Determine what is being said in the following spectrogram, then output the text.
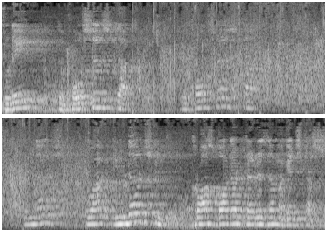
today the forces that the forces that indulge who have indulged in cross-border terrorism against us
